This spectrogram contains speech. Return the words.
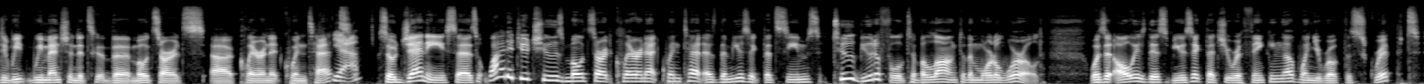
did we we mentioned it's the Mozart's uh, clarinet quintet? Yeah. So Jennie says, "Why did you choose Mozart clarinet quintet as the music that seems too beautiful to belong to the mortal world? Was it always this music that you were thinking of when you wrote the script?"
